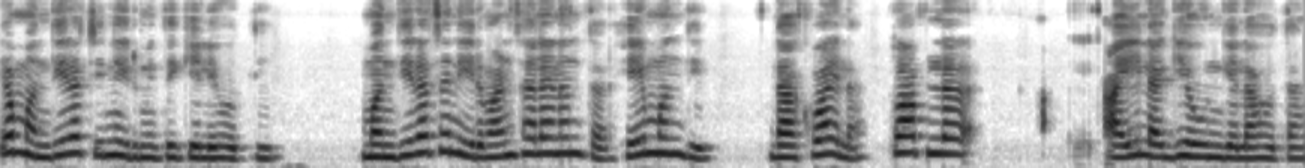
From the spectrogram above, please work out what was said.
या मंदिराची निर्मिती केली होती. मंदिराचे निर्माण झाल्यानंतर हे मंदिर दाखवायला तो आपल्या आईला घेऊन गेला होता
